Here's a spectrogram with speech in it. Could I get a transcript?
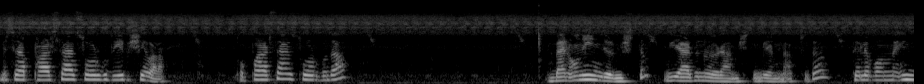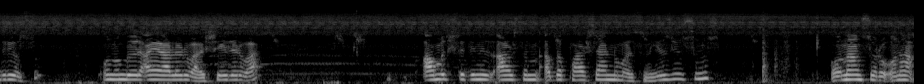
Mesela parsel sorgu diye bir şey var. O parsel sorguda ben onu indirmiştim. Bir yerden öğrenmiştim bir emlakçıda. Telefonuna indiriyorsun. Onun böyle ayarları var, şeyleri var. Almak istediğiniz arsanın ada parsel numarasını yazıyorsunuz. Ondan sonra ona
